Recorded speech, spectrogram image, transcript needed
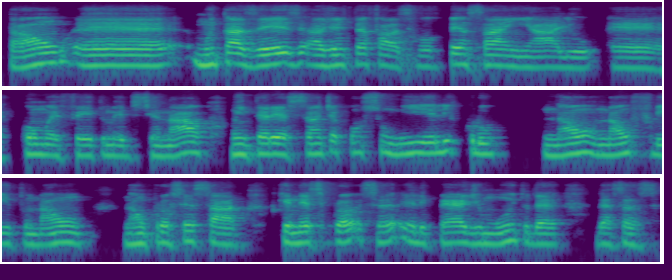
Então, é, muitas vezes a gente até fala, se for pensar em alho é, como efeito medicinal, o interessante é consumir ele cru, não não frito, não não processado, porque nesse ele perde muito de, dessas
